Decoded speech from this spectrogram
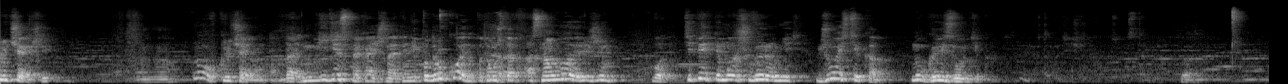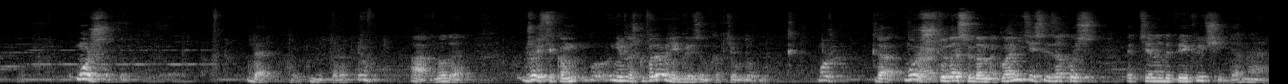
включаешь. Ну, включай вон там. Да. Ну, Единственное, конечно, это не под рукой, но потому что основной режим. Вот. Теперь ты можешь выровнять джойстиком, ну, горизонтик. Вот. Можешь. Да, не тороплю. А, ну да. Джойстиком немножко подровняй горизонт, как тебе удобно. Можешь, да, можешь туда-сюда наклонить, если захочешь. Это тебе надо переключить, да, на.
